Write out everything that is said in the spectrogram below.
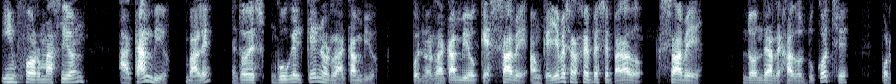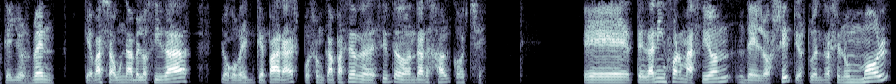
información a cambio, ¿vale? Entonces, Google, ¿qué nos da a cambio? Pues nos da a cambio que sabe, aunque lleves el GPS parado, sabe dónde has dejado tu coche, porque ellos ven que vas a una velocidad, luego ven que paras, pues son capaces de decirte dónde has el coche. Eh, te dan información de los sitios. Tú entras en un mall,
